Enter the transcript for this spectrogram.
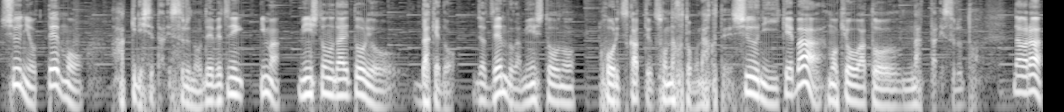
州によってもうはっきりしてたりするので別に今民主党の大統領だけどじゃあ全部が民主党の法律かっていうとそんなこともなくて州に行けばもう共和党になったりすると。だから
